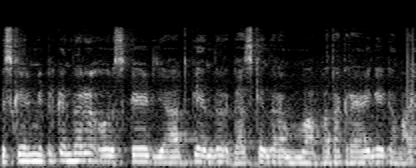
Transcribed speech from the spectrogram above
اسکوائر میٹر کے اندر اور اسکیٹ یارڈ کے اندر، گز کے اندر ہم پتہ کرائیں گے کہ ہمارے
